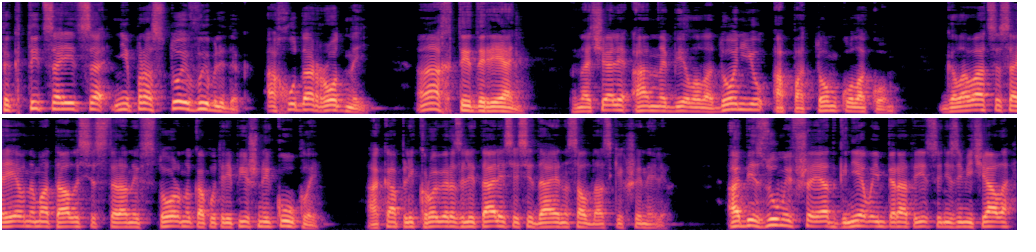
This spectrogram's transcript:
Так ты, царица, не простой выбледок, а худородный. Ах ты дрянь! Вначале Анна била ладонью, а потом кулаком. Голова цесаревны моталась из стороны в сторону, как у тряпишной куклы а капли крови разлетались, оседая на солдатских шинелях. Обезумевшая от гнева императрица не замечала,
